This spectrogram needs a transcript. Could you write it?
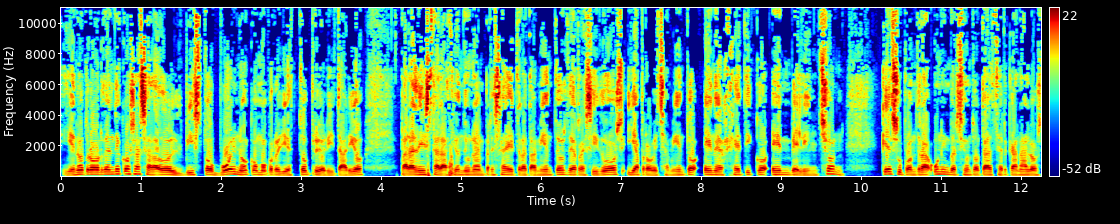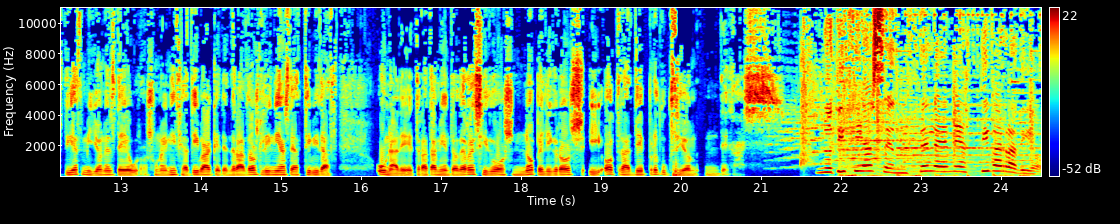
Y en otro orden de cosas, ha dado el visto bueno como proyecto prioritario para la instalación de una empresa de tratamientos de residuos y aprovechamiento energético en Belinchón, que supondrá una inversión total cercana a los 10 millones de euros, una iniciativa que tendrá dos líneas de actividad, una de tratamiento de residuos no peligrosos y otra de producción de gas. Noticias en CLM Activa Radio.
